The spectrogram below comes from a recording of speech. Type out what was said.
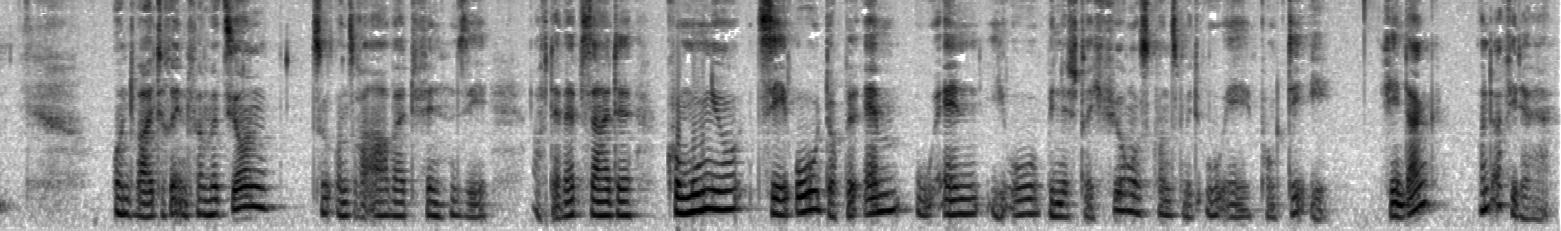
und weitere Informationen zu unserer Arbeit finden Sie auf der Webseite Communio, C-O-M-M-U-N-I-O-Führungskunst mit ue.de. Vielen Dank und auf Wiederhören.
